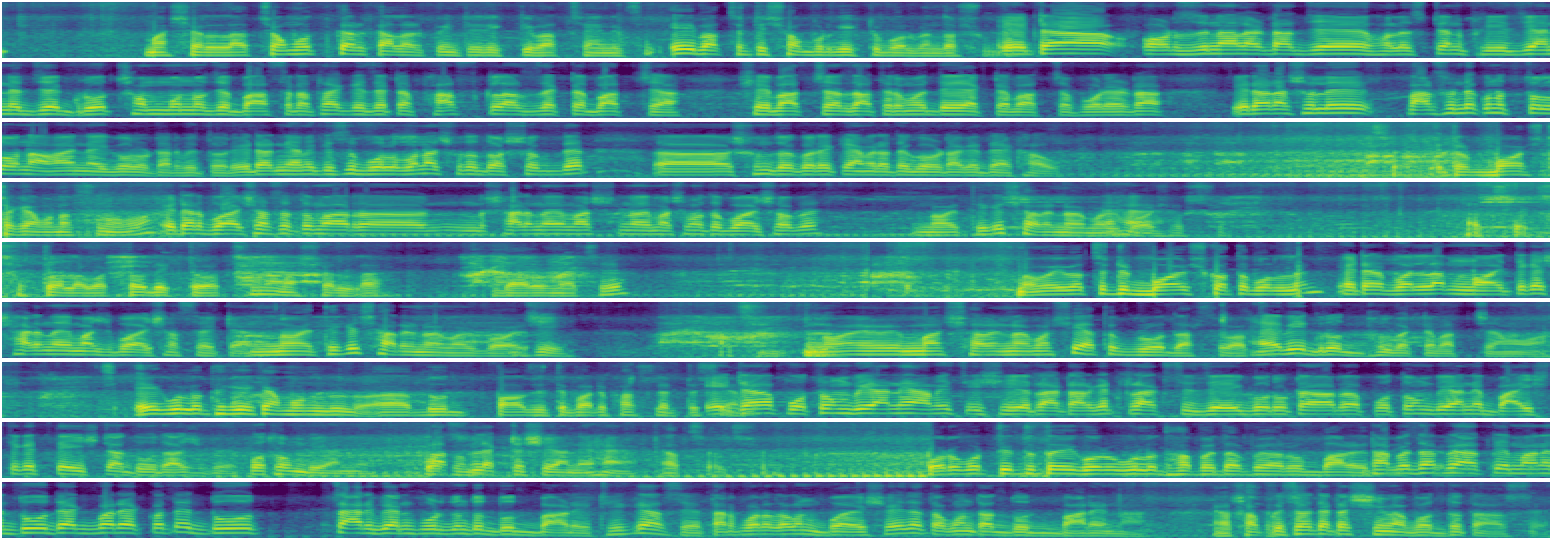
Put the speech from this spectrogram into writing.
মাশাল্লাহ চমৎকার কালার প্রিন্টের একটি বাচ্চা এনেছেন। এই বাচ্চাটি সম্পর্কে একটু বলবেন দর্শক। এটা অরিজিনাল একটা যে হলস্টেন ফ্রিজিয়ানের যে গ্রোথ সম্পন্ন যে বাচ্চাটা থাকে যেটা ফার্স্ট ক্লাস যে একটা বাচ্চা সেই বাচ্চার জাতের মধ্যে একটা বাচ্চা পড়ে। এটা এটার আসলে পার্সেন্টে কোনো তুলনা হয় না এই গরুটার ভিতরে। এটা নিয়ে আমি কিছু বলব না শুধু দর্শকদের সুন্দর করে ক্যামেরাতে গরুটাকে দেখাও। এটার বয়সটা কেমন আছে মামা? এটার বয়স আছে তোমার সাড়ে নয় মাস নয় মাসের মতো বয়স হবে। নয় থেকে সাড়ে নয় মাস হ্যাঁ। বয়স আছে। আচ্ছা আচ্ছা তলাবারটাও দেখতে পাচ্ছেন মাশাল্লাহ দারুণ আছে। মামা এই বাচ্চাটির বয়স কত বললেন? এটা বললাম নয় থেকে সাড়ে নয় মাস বয়স আছে এটা। নয় থেকে সাড়ে নয় মাস বয়স। জি। নয় মাস সাড়ে নয় মাসে এত গ্রোথ আসছে বাচ্চা হেভি গ্রোথ একটা বাচ্চা আমার। এগুলো থেকে কেমন দুধ পাওয়া যেতে পারে ফার্স্ট এটা প্রথম বিয়ানে আমি টার্গেট রাখছি যে এই গরুটার প্রথম বিয়ানে বাইশ থেকে তেইশটা দুধ আসবে প্রথম বিয়ানে ফার্স্ট ল্যাকটেশিয়ানে হ্যাঁ। আচ্ছা আচ্ছা। পরবর্তীতে তো এই গরুগুলো ধাপে ধাপে আরও বাড়ে ধাপে ধাপে আতে মানে দুধ একবার এক কথায় দুধ চার বিয়ান পর্যন্ত দুধ বাড়ে ঠিক আছে? তারপরে যখন বয়স হয়ে যায় তখন তার দুধ বাড়ে না। আচ্ছা। সব কিছু একটা সীমাবদ্ধতা আছে।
